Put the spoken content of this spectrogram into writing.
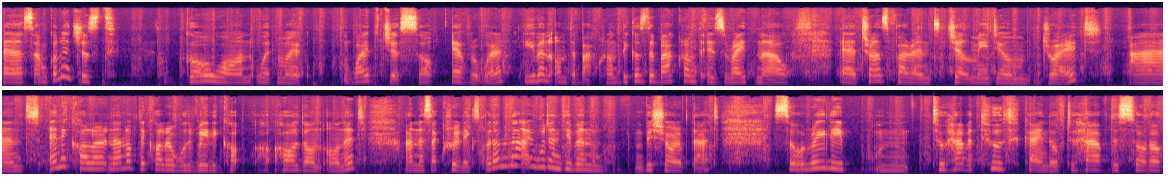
Uh, so I'm gonna just go on with my white gesso everywhere even on the background because the background is right now uh, transparent gel medium dried and any color none of the color would really hold on on it unless acrylics but not, i wouldn't even be sure of that. So really um, to have a tooth kind of to have this sort of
